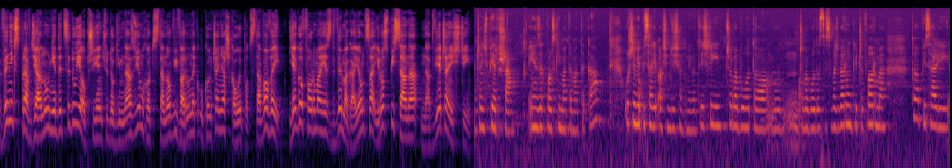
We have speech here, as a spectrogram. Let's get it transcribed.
Wynik sprawdzianu nie decyduje o przyjęciu do gimnazjum, choć stanowi warunek ukończenia szkoły podstawowej. Jego forma jest wymagająca i rozpisana na dwie części. Część pierwsza, język polski, matematyka. Uczniowie pisali 80 minut. Jeśli trzeba było to, było, trzeba było dostosować warunki czy formę, to pisali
